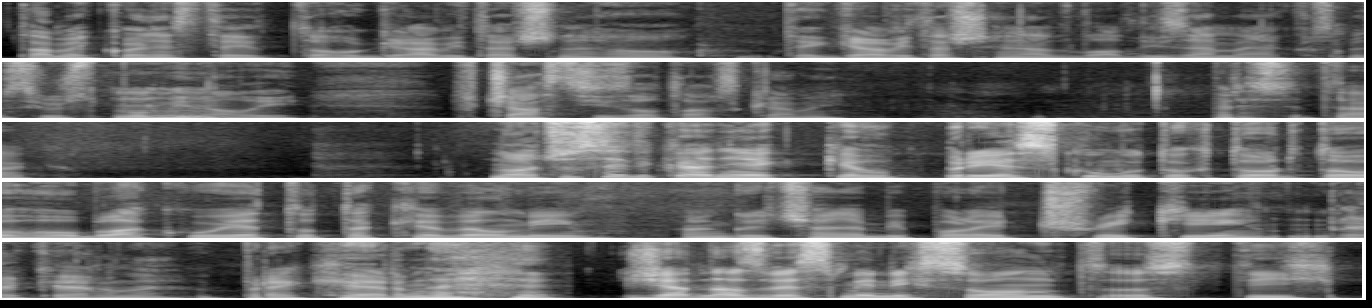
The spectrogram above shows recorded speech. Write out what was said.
Tam je koniec tej, toho gravitačného, tej gravitačnej nadvlády Zeme, ako sme si už spomínali mm-hmm. v časti s otázkami. Presne tak. No a čo sa týka nejakého prieskumu tohto ortového oblaku, je to také veľmi, angličania by povedali, tricky. Prekérne. Prekérne. Žiadna z vesmírnych sond z tých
